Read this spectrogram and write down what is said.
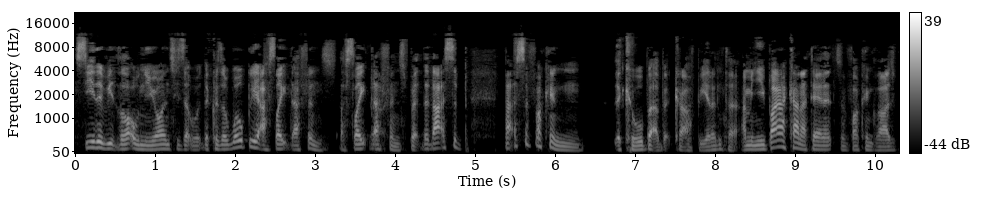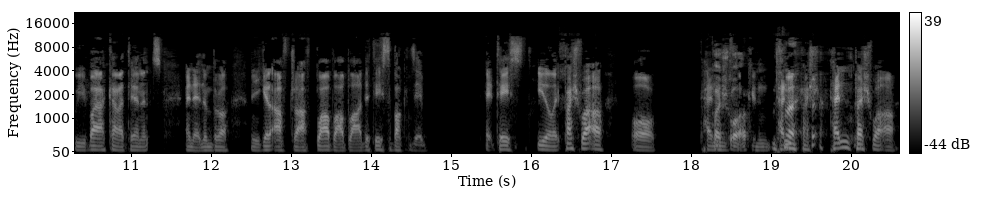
see the, the little nuances that because there will be a slight difference, a slight difference, but th- that's the that's the fucking the cool bit about craft beer, isn't it? I mean, you buy a can of Tennent's in fucking Glasgow, you buy a can of Tennent's in Edinburgh, and you get it off draft, blah blah blah. They taste the fucking same. It tastes either like pish water or pin Pish water. fucking pin pish, pin pish water,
